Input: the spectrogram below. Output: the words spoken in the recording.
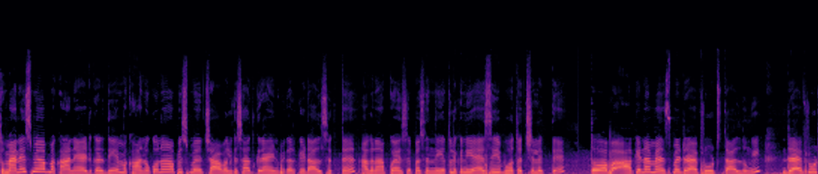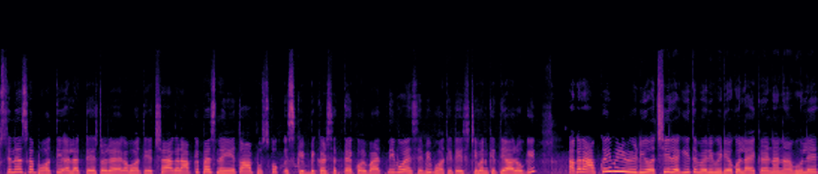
तो मैंने इसमें आप मखाने ऐड कर दिए मखानों को ना आप इसमें चावल के साथ ग्राइंड भी करके डाल सकते हैं। अगर आपको ऐसे पसंद नहीं है तो लेकिन ये ऐसे ही बहुत अच्छे लगते हैं। तो अब आके ना मैं इसमें ड्राई फ्रूट्स डाल दूँगी। ड्राई फ्रूट्स से ना इसका बहुत ही अलग टेस्ट हो जाएगा, बहुत ही अच्छा। अगर आपके पास नहीं है तो आप उसको स्किप भी कर सकते हैं, कोई बात नहीं, वो ऐसे भी बहुत ही टेस्टी बन के तैयार होगी। अगर आपको ही मेरी वीडियो अच्छी लगी तो मेरी वीडियो को लाइक करना ना भूलें।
